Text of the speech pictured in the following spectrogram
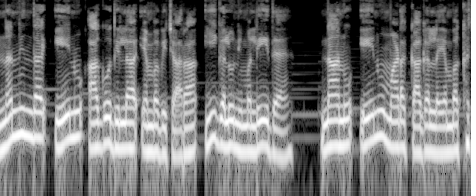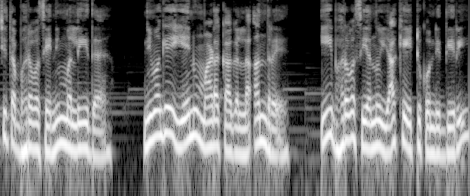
ನನ್ನಿಂದ ಏನೂ ಆಗೋದಿಲ್ಲ ಎಂಬ ವಿಚಾರ ಈಗಲೂ ನಿಮ್ಮಲ್ಲಿ ಇದೆ. ನಾನು ಏನೂ ಮಾಡಕ್ಕಾಗಲ್ಲ ಎಂಬ ಖಚಿತ ಭರವಸೆ ನಿಮ್ಮಲ್ಲಿ ಇದೆ. ನಿಮಗೆ ಏನೂ ಮಾಡಕ್ಕಾಗಲ್ಲ ಅಂದ್ರೆ ಈ ಭರವಸೆಯನ್ನು ಯಾಕೆ ಇಟ್ಟುಕೊಂಡಿದ್ದೀರಿ?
